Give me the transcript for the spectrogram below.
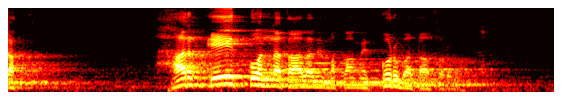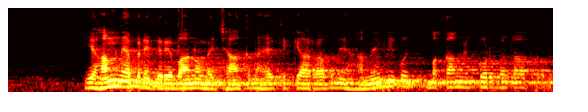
तक हर एक को अल्लाह ताला ने मकाम कुर्ब अता फरमा। ये हमने अपने गिरबानों में झांकना है कि क्या रब ने हमें भी कुछ मकाम कुर्ब अता फरमा?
